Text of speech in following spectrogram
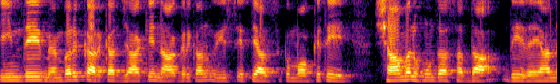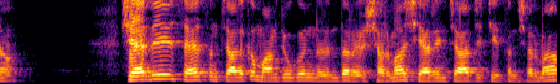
ਟੀਮ ਦੇ ਮੈਂਬਰ ਘਰ ਘਰ ਜਾ ਕੇ ਨਾਗਰਿਕਾਂ ਨੂੰ ਇਸ ਇਤਿਹਾਸਕ ਮੌਕੇ ਤੇ ਸ਼ਾਮਲ ਹੋਣ ਦਾ ਸੱਦਾ ਦੇ ਰਹੇ ਹਨ। ਸ਼ਹਿਰ ਦੇ ਸਹਿ ਸੰਚਾਲਕ ਮਾਨਯੋਗ ਨਰਿੰਦਰ ਸ਼ਰਮਾ, ਸ਼ਹਿਰ ਇੰਚਾਰਜ ਚੇਤਨ ਸ਼ਰਮਾ,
